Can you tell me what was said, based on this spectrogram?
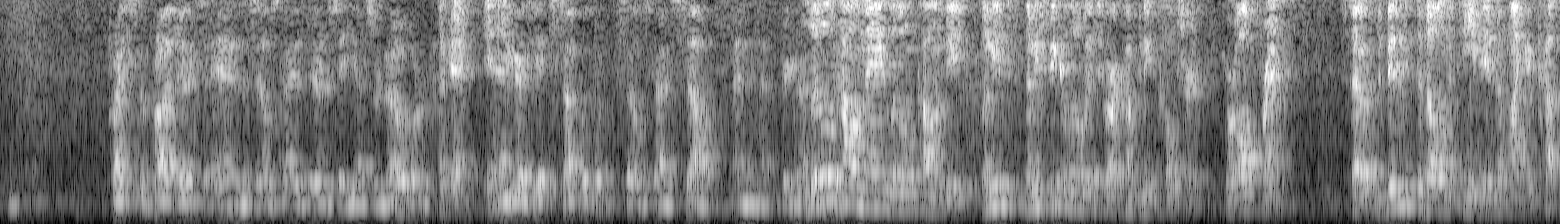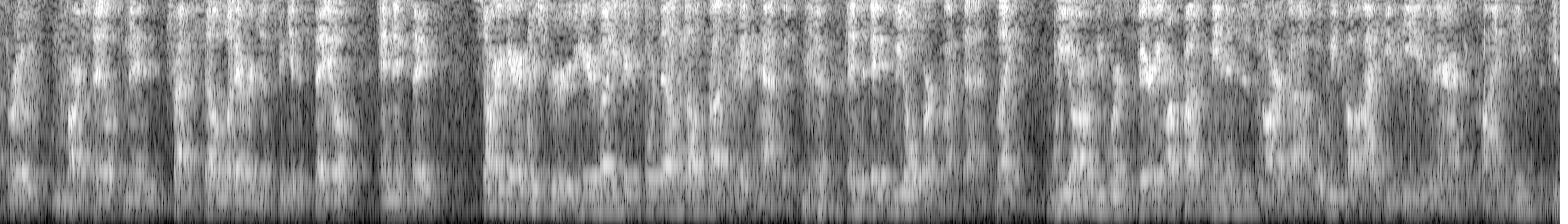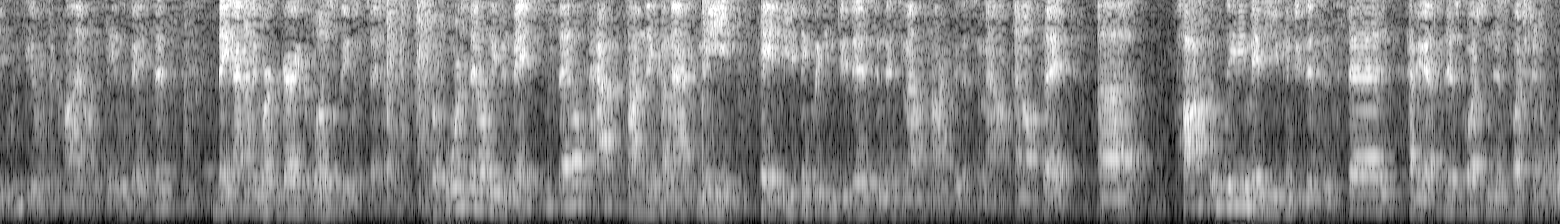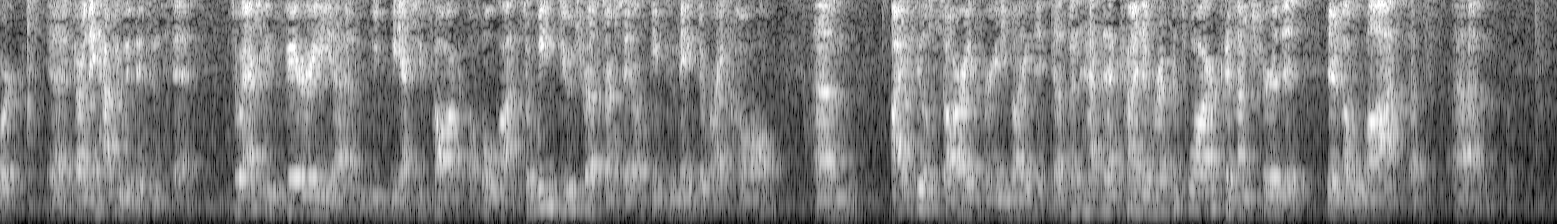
price the projects and the sales guy is there to say yes or no? Or Okay, yeah. you guys get stuck with what the sales guys sell and then figure out? Little column A, little column B. Let me let me speak a little bit to our company's culture. We're all friends. So the business development team isn't like a cutthroat car salesman try to sell whatever just to get a sale and then say, "Sorry, Garrett, you're screwed. Here, buddy, here's your four thousand dollar project. Make it happen." You know, it, it, we don't work like that. Like we are, we work very. Our project managers and our uh, what we call ICTs or interactive client teams, the people who deal with the client on a daily basis, they actually work very closely with sales. Before sales even makes the sale, half the time they come ask me, "Hey, do you think we can do this in this amount of time for this amount?" And I'll say. Uh, Possibly, maybe you can do this instead. Have you asked this question, this question, or uh, are they happy with this instead? So we're actually very, uh, we, we actually talk a whole lot. So we do trust our sales team to make the right call. Um, I feel sorry for anybody that doesn't have that kind of repertoire because I'm sure that there's a lot of um,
